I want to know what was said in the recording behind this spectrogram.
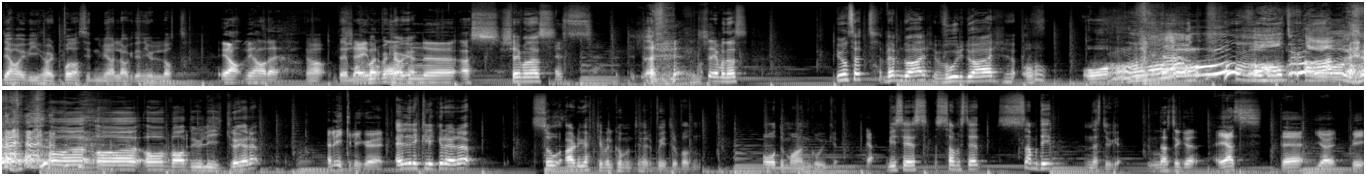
det har vi hørt på da, siden vi har lagd en julelåt. Ja, vi har det. Ja, det må Shame bare beklage. on uh, us. Shame on us. Shame on us. Uansett hvem du er, hvor du er, og, og hva du er, og, og, og hva du liker å gjøre, Eller ikke liker å gjøre. eller ikke liker å gjøre, så er du hjertelig velkommen til å høre på Itropodden. Og du må ha en god uke. Ja. Vi ses samme sted, samme tid neste uke. Neste uke. Yes, det gjør vi.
